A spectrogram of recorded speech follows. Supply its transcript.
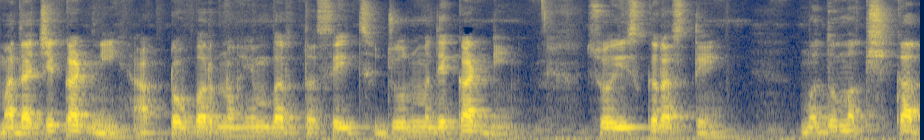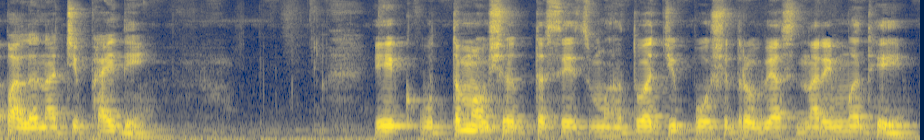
मधाची काढणी ऑक्टोबर नोव्हेंबर तसेच जूनमध्ये काढणे सोयीस्कर असते. मधुमक्षिका पालनाचे फायदे. एक उत्तम औषध तसेच महत्त्वाची पोषद्रव्ये असणारे मध हे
